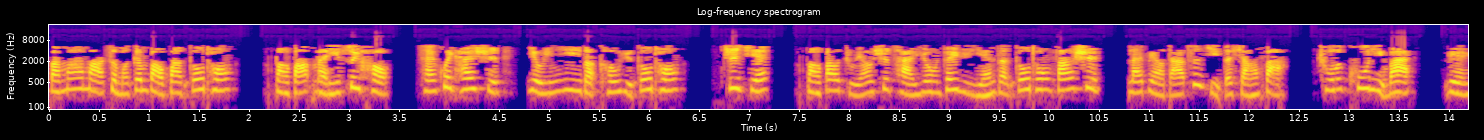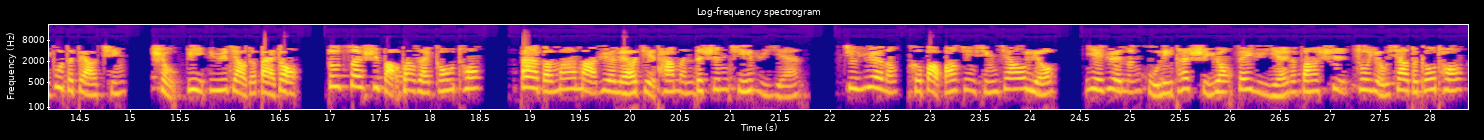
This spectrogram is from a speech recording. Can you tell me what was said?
爸爸妈妈怎么跟宝宝沟通，宝宝满一岁后才会开始有意义的口语沟通。之前，宝宝主要是采用非语言的沟通方式来表达自己的想法，除了哭以外，脸部的表情、手臂与脚的摆动都算是宝宝在沟通。爸爸妈妈越了解他们的身体语言，就越能和宝宝进行交流，也越能鼓励他使用非语言的方式做有效的沟通。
